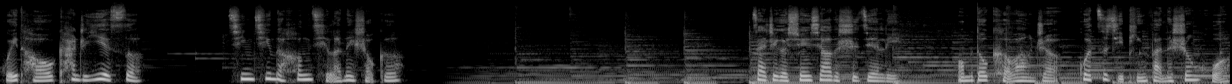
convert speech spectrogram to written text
回头看着夜色，轻轻的哼起了那首歌。在这个喧嚣的世界里，我们都渴望着过自己平凡的生活。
